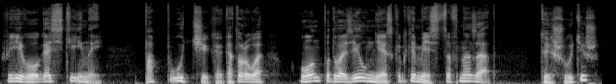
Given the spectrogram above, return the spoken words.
в его гостиной. Попутчика, которого он подвозил несколько месяцев назад. Ты шутишь?»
